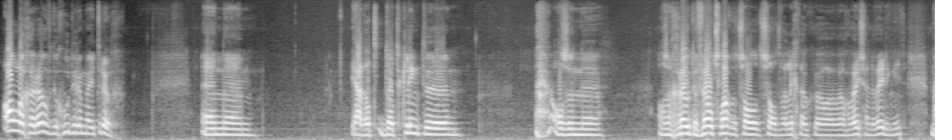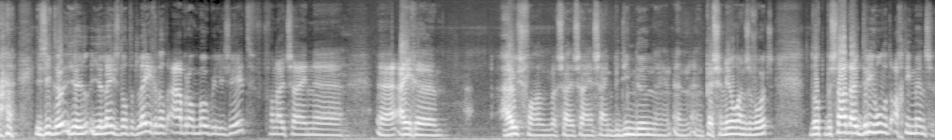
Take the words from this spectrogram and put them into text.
alle geroofde goederen mee terug. En uh, ja, dat, dat klinkt ehm, als een, uh, als een grote veldslag. Dat zal, zal het wellicht ook wel, wel, geweest zijn, dat weet ik niet. Maar je, ziet je, je leest dat het leger dat Abraham mobiliseert vanuit zijn uh, eigen huis, van zijn, zijn, zijn bedienden en, en, en, personeel enzovoort. Dat bestaat uit 318 mensen.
